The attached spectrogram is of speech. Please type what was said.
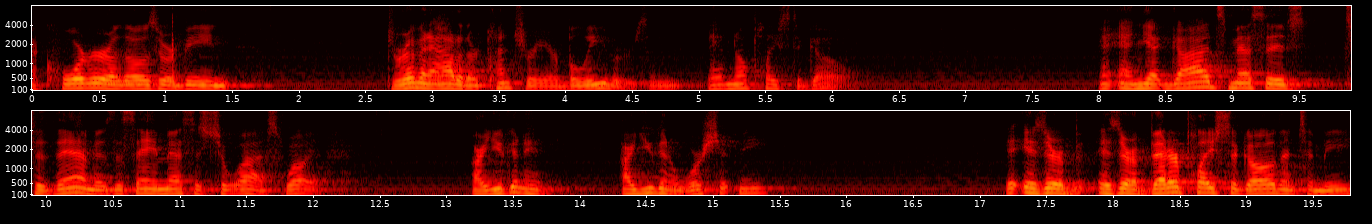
a quarter of those who are being driven out of their country are believers and they have no place to go. And, yet, God's message to them is the same message to us. Well, are you going to are you going to worship me? Is there, is there a better place to go than to me?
